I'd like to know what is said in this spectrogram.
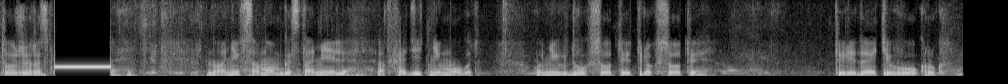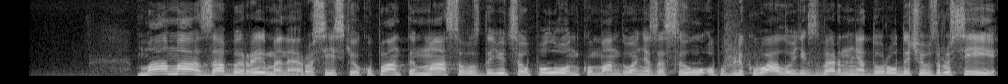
тоже расп... Но они в самом Гостомеле отходить не могут. У них 200 300 Передайте в округ. Мама, забери мене. Російські окупанти масово здаються у полон. Командування ЗСУ опублікувало їх звернення до родичів з Росії.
